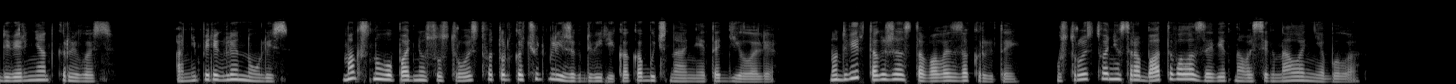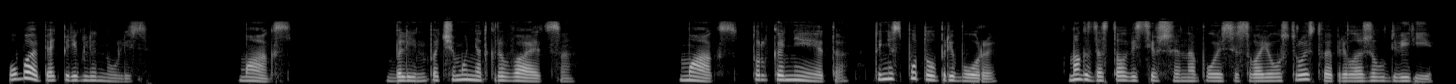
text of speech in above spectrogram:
дверь не открылась. Они переглянулись. Макс снова поднес устройство, только чуть ближе к двери, как обычно они это делали. Но дверь также оставалась закрытой. Устройство не срабатывало, заветного сигнала не было. Оба опять переглянулись. «Макс!» «Блин, почему не открывается?» «Макс, только не это. Ты не спутал приборы». Макс достал висевшее на поясе свое устройство и приложил к двери.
